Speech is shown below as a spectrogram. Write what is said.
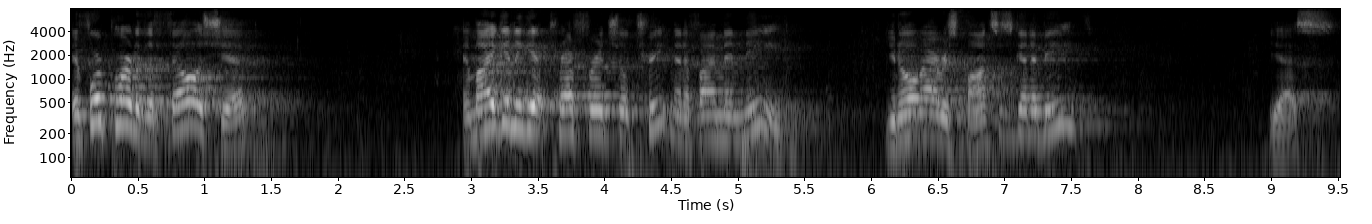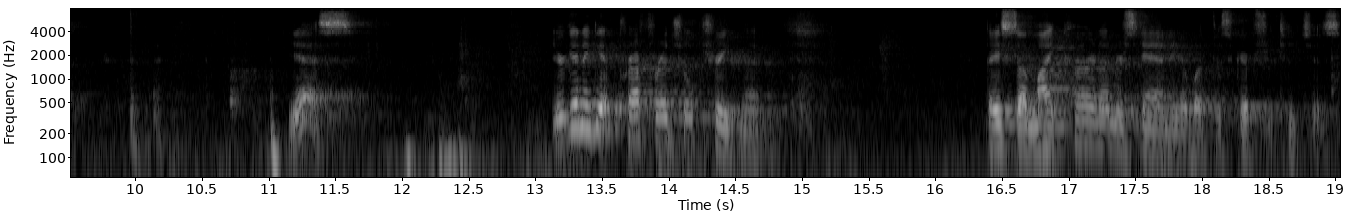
if we're part of the fellowship, am I going to get preferential treatment if I'm in need? You know what my response is going to be? Yes. yes. You're going to get preferential treatment based on my current understanding of what the Scripture teaches.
